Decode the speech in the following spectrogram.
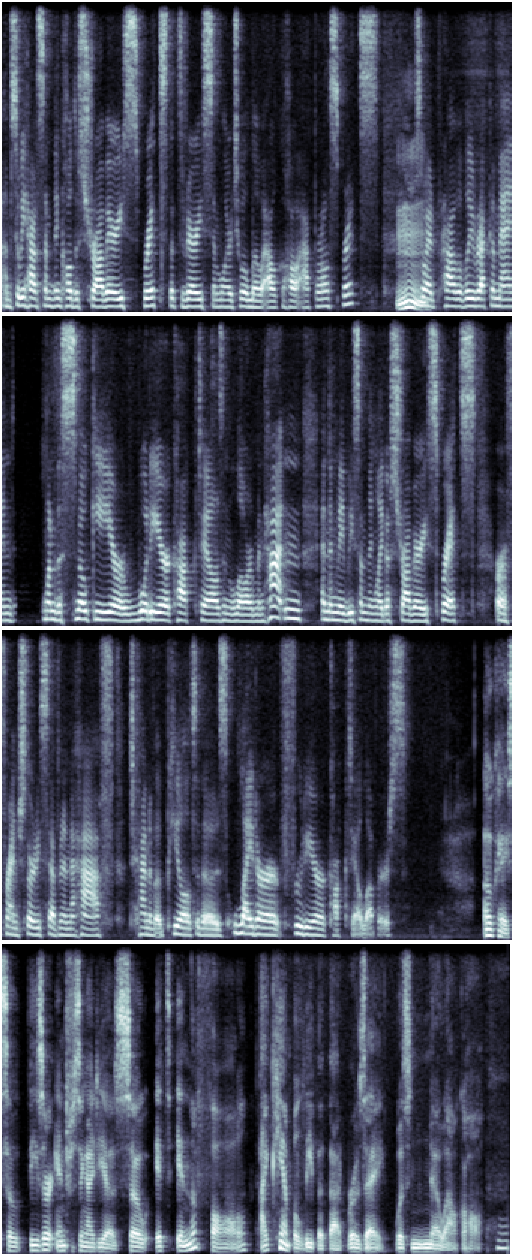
Um, so we have something called a strawberry spritz that's very similar to a low alcohol Aperol spritz. Mm. So I'd probably recommend one of the smoky or woodier cocktails in the lower Manhattan, and then maybe something like a strawberry spritz or a French 37 and a half to kind of appeal to those lighter, fruitier cocktail lovers. Okay, so these are interesting ideas. So it's in the fall. I can't believe that that rosé was no alcohol. Mm-hmm.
